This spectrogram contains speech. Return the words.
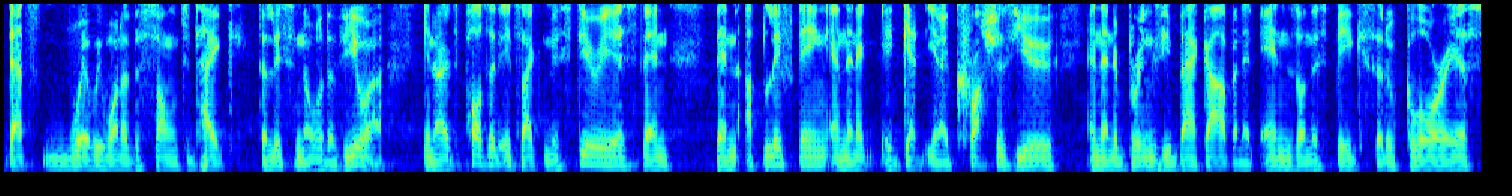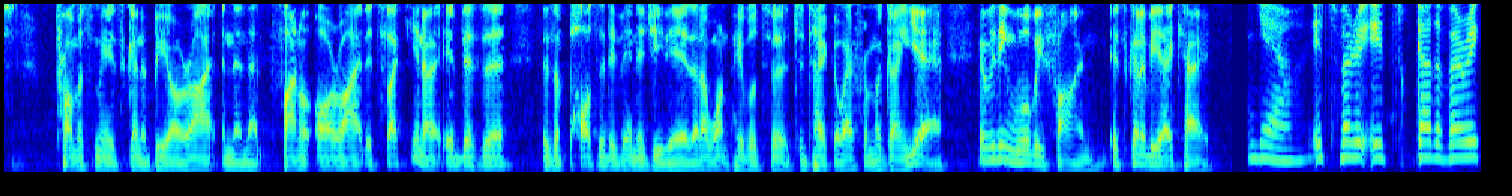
that's where we wanted the song to take the listener or the viewer you know it's positive it's like mysterious then then uplifting and then it, it get you know crushes you and then it brings you back up and it ends on this big sort of glorious promise me it's going to be all right and then that final all right it's like you know it, there's a there's a positive energy there that i want people to to take away from it going yeah everything will be fine it's going to be okay yeah, it's very it's got a very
